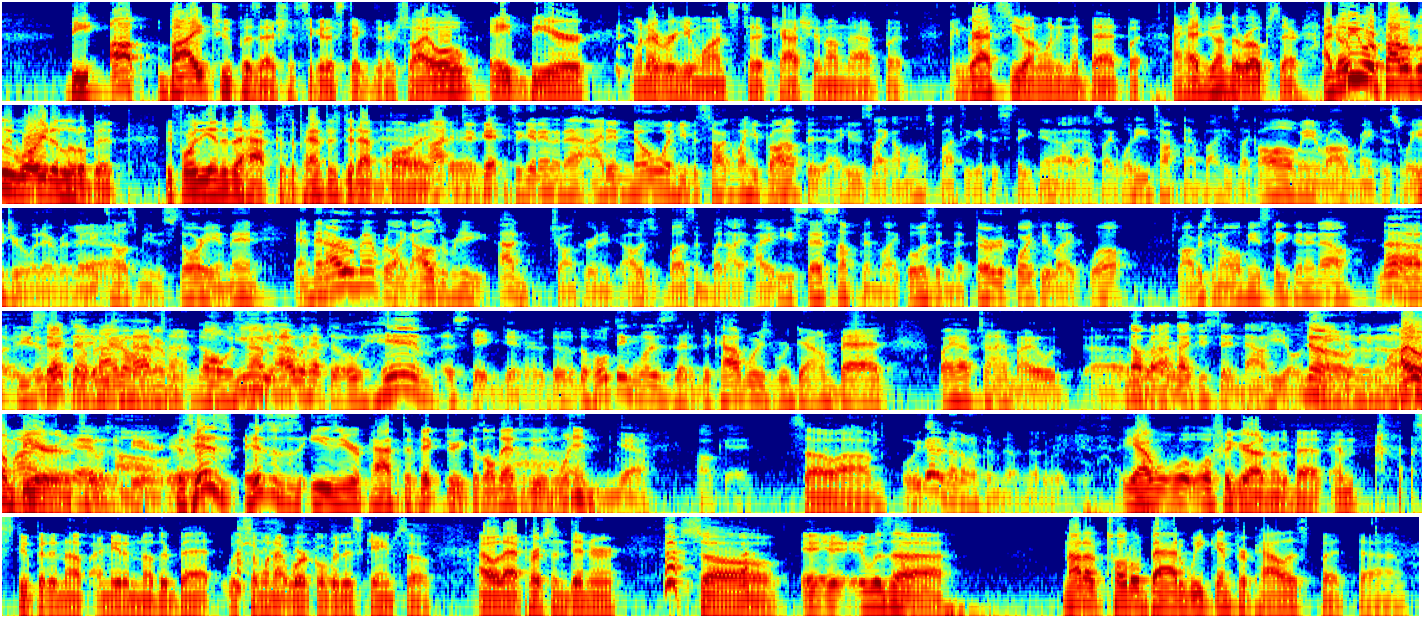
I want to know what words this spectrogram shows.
be up by two possessions to get a steak dinner. So I owe Abe beer whenever he wants to cash in on that. But congrats to you on winning the bet. But I had you on the ropes there. I know you were probably worried a little bit before the end of the half because the Panthers did have the ball, right? I, to get to get into that, I didn't know what he was talking about. He brought up that he was like, "I'm almost about to get the steak dinner." I, I was like, "What are you talking about?" He's like, "Oh, me and Robert made this wager or whatever." And Then Yeah. he tells me the story, and then and then I remember like I was pretty not drunk or anything. I was just buzzing, but I, I he says something like, "What was it in the third or fourth? You're like, "Well, Robert's gonna owe me a steak dinner now." No, You said was- that, but I don't halftime. remember. No, Oh, he. I would have to owe him a steak dinner. The the whole thing was that the Cowboys were down bad by halftime. I owed uh, No, but I Robert- thought you said now he owes no, me 'cause no, we no, won. I owe him Mine- beer, Yeah, that's it it. was a Oh, beer Because yeah. his his was an easier path to victory because all they have to do is win. yeah. Okay. So um, Well, we got another one coming up another week. yeah, we'll, we'll figure out another bet. And stupid enough, I made another bet with someone at work over this game, so I owe that person dinner. So it, it, it was a not a total bad weekend for Palace, but um,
